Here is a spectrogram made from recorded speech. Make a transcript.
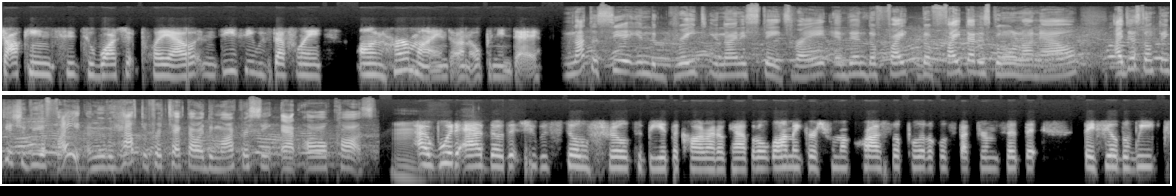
shocking to to watch it play out, and DC was definitely on her mind on opening day not to see it in the great United States, right? And then the fight, the fight that is going on now, I just don't think it should be a fight. I mean, we have to protect our democracy at all costs. Mm. I would add, though, that she was still thrilled to be at the Colorado Capitol. Lawmakers from across the political spectrum said that they feel the weeks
